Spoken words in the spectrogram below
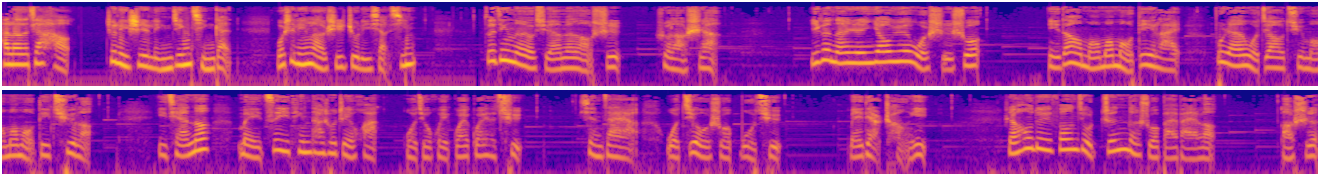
Hello，大家好，这里是林君情感，我是林老师助理小新。最近呢，有学员问老师说：“老师啊，一个男人邀约我时说，你到某某某地来，不然我就要去某某某地去了。以前呢，每次一听他说这话，我就会乖乖的去。现在啊，我就说不去，没点诚意。然后对方就真的说拜拜了。”老师，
